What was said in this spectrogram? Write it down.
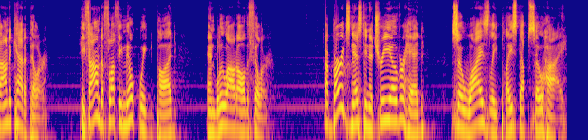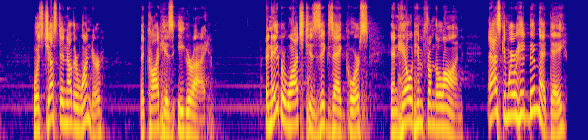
found a caterpillar. He found a fluffy milkweed pod and blew out all the filler. A bird's nest in a tree overhead, so wisely placed up so high, was just another wonder that caught his eager eye. A neighbor watched his zigzag course and hailed him from the lawn, asked him where he'd been that day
